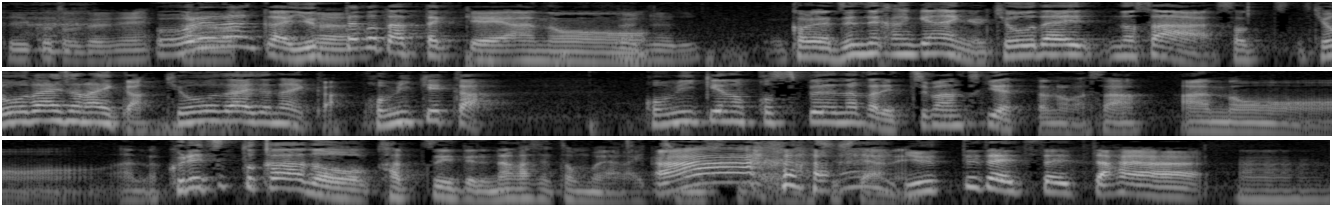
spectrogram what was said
ということでね。俺なんか言ったとことあったっけ？あの何々これが全然関係ないけど、兄弟のさ、そ、兄弟じゃないか。兄弟じゃないか。コミケか。コミケのコスプレの中で一番好きだったのがさ、あのー、あの、クレジットカードをかっついてる長瀬智也が一番あ好きな話したよあね。言ってた言ってた言ってた。はいはい。うん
